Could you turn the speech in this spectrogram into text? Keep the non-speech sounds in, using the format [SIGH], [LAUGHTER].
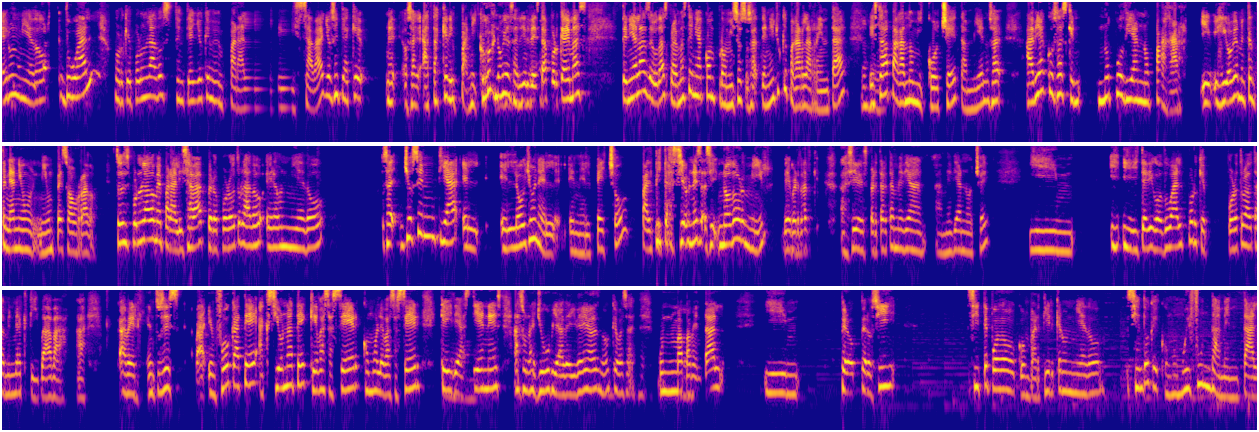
era un miedo dual, porque por un lado sentía yo que me paralizaba, yo sentía que, o sea, ataque de pánico, [LAUGHS] no voy a salir de esta, porque además tenía las deudas, pero además tenía compromisos, o sea, tenía yo que pagar la renta, estaba pagando mi coche también, o sea, había cosas que no podía no pagar y, obviamente no tenía ni un, ni un peso ahorrado. Entonces, por un lado me paralizaba, pero por otro lado era un miedo, o sea, yo sentía el, el hoyo en el, en el pecho, palpitaciones, así, no dormir, de verdad, así despertarte a media, a medianoche. Y, y, y, te digo dual porque por otro lado también me activaba a, a ver, entonces enfócate, acciónate, qué vas a hacer, cómo le vas a hacer, qué ideas tienes, haz una lluvia de ideas, ¿no? ¿Qué vas a, un mapa mental. Y, pero, pero sí, sí te puedo compartir que era un miedo, siento que como muy fundamental.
